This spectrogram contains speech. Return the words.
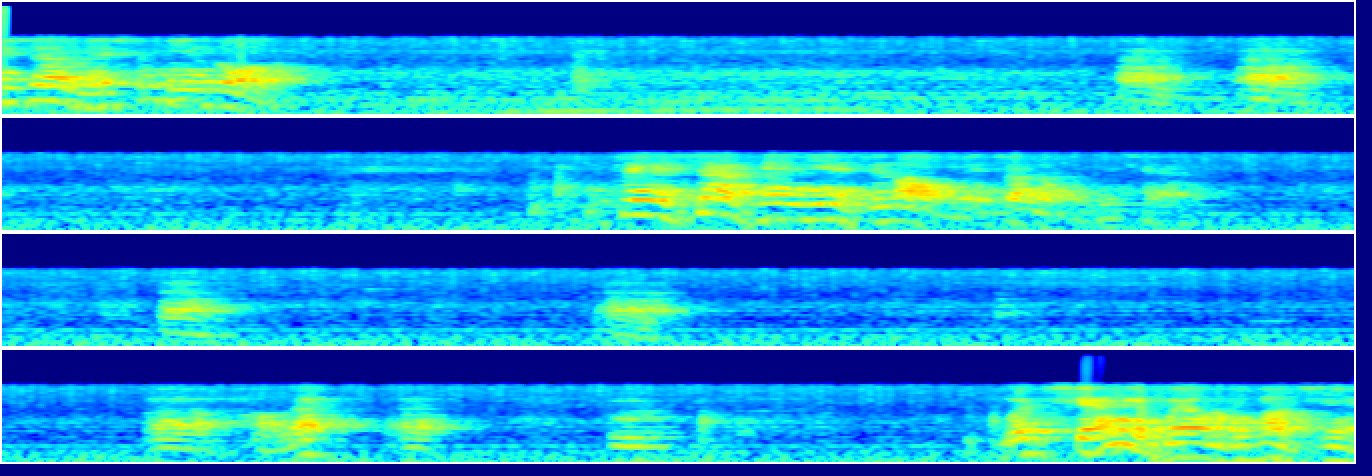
现在没声音做了。嗯嗯。这个夏天你也知道我没赚到什么钱。嗯。嗯。嗯，好的，嗯。嗯。我钱你不要不放心，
